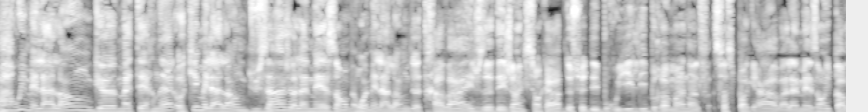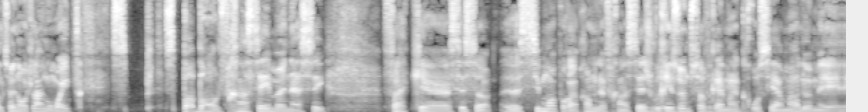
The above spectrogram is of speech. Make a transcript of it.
ah oui, mais la langue euh, maternelle, ok, mais la langue d'usage à la maison, mais oui, mais la langue de travail, je veux des gens qui sont capables de se débrouiller librement dans le, ça c'est pas grave. À la maison, ils parlent une autre langue, oui, c'est pas bon, le français est menacé. Fait que euh, c'est ça. Euh, six mois pour apprendre le français. Je vous résume ça vraiment grossièrement là, mais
